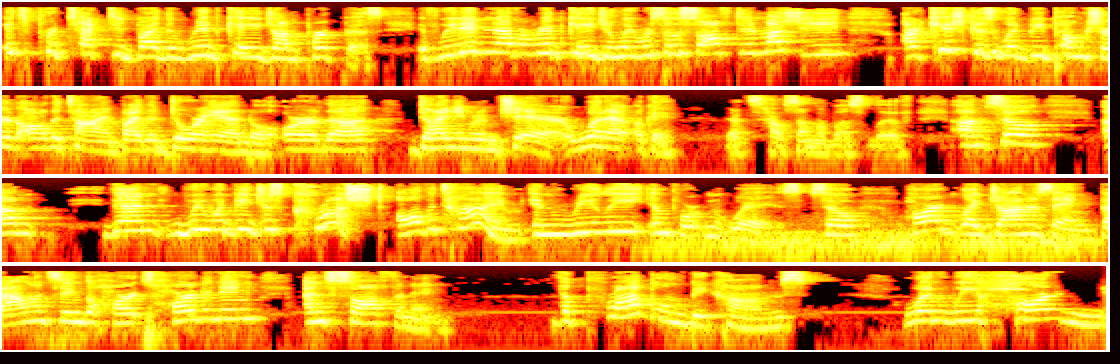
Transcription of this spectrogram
It's protected by the rib cage on purpose. If we didn't have a rib cage and we were so soft and mushy, our kishkas would be punctured all the time by the door handle or the dining room chair, whatever. Okay, that's how some of us live. Um, so um, then we would be just crushed all the time in really important ways. So hard, like John is saying, balancing the heart's hardening and softening. The problem becomes when we harden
